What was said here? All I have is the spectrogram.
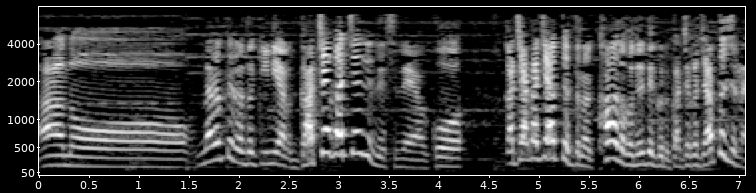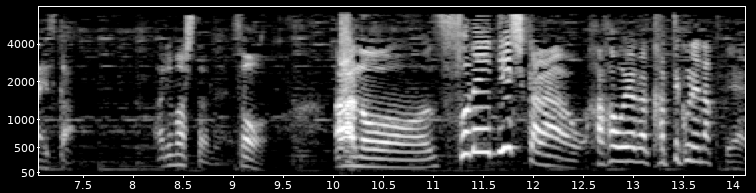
あのー習ってた時に、あの、ガチャガチャでですね、こう、ガチャガチャってやったらカードが出てくるガチャガチャあったじゃないですか。ありましたね。そう。あのーそれでしか母親が買ってくれなくて。あ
